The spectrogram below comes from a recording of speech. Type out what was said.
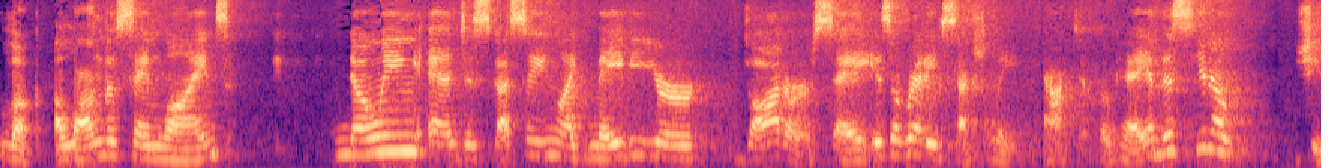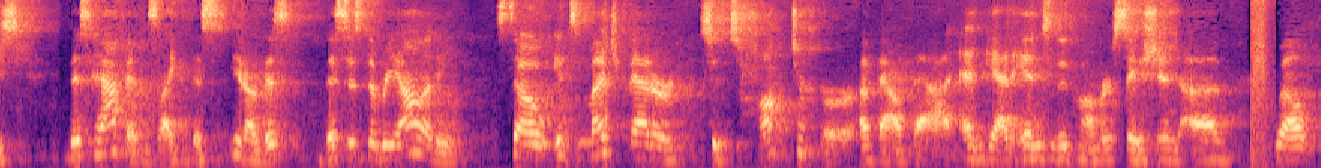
look along those same lines knowing and discussing like maybe your daughter say is already sexually active okay and this you know she's this happens like this you know this this is the reality so it's much better to talk to her about that and get into the conversation of, well,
